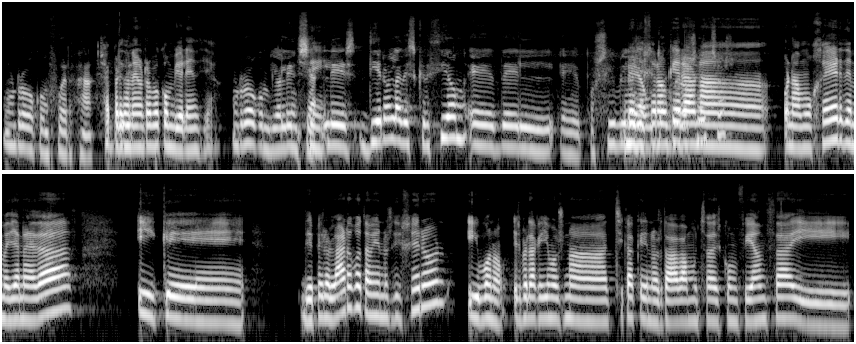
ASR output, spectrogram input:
Un robo con fuerza. O sea, perdón, un robo con violencia. Un robo con violencia. ¿Les dieron la descripción eh, del eh, posible Nos dijeron que era una, una, mujer de mediana edad y que de pelo largo también nos dijeron. Y bueno, es verdad que vimos una chica que nos daba mucha desconfianza y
